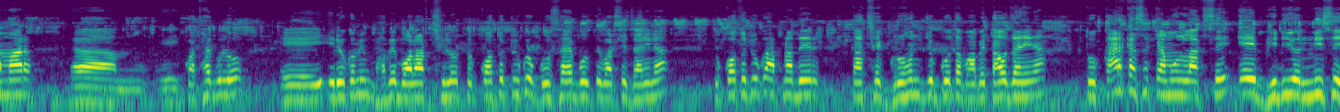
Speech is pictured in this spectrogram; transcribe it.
আমার এই কথাগুলো এরকমইভাবে বলার ছিল তো কতটুকু গোছায় বলতে পারছি জানি না তো কতটুকু আপনাদের কাছে গ্রহণযোগ্যতা পাবে তাও জানি না তো কার কাছে কেমন লাগছে এই ভিডিওর নিচে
